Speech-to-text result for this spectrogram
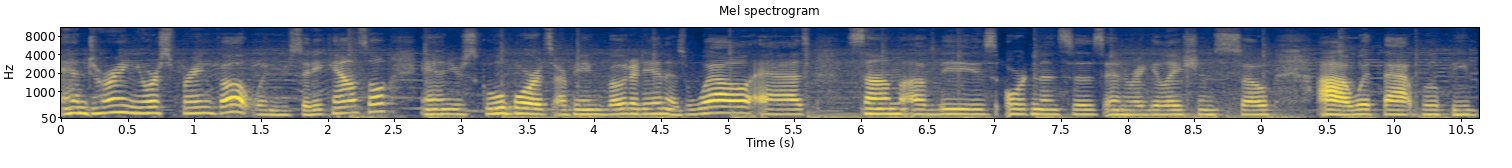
and during your spring vote when your city council and your school boards are being voted in, as well as some of these ordinances and regulations. So, uh, with that, we'll be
